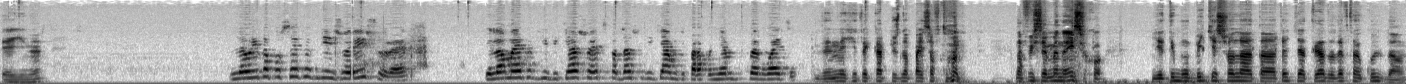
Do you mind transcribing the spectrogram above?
Τι έγινε. Λέω, είδα πως έφευγε η ζωή σου, ρε. Και λέω, άμα έφευγε η δικιά σου, έτσι φαντάσου η δικιά μου και παραπονιάμαι που φεύγω έτσι. Δεν έχετε κάποιος να πάει σε αυτόν. να αφήσει εμένα ήσυχο. Γιατί μου μπήκες όλα τα τέτοια 30 δεύτερα cooldown.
